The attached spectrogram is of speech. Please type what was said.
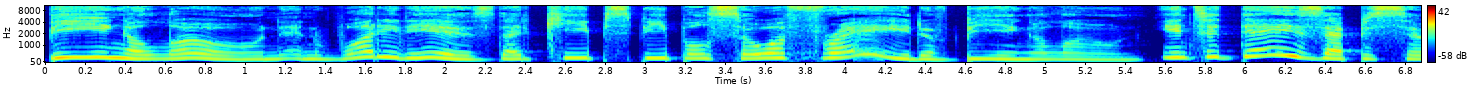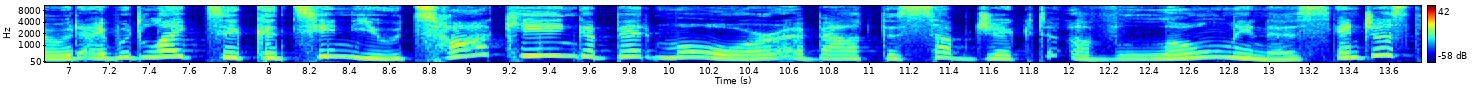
being alone and what it is that keeps people so afraid of being alone. In today's episode, I would like to continue talking a bit more about the subject of loneliness and just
